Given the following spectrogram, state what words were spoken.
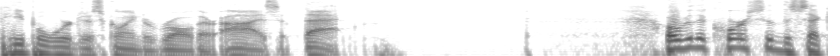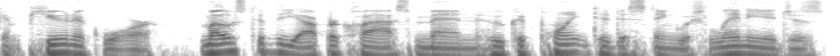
people were just going to roll their eyes at that. Over the course of the Second Punic War, most of the upper-class men who could point to distinguished lineages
